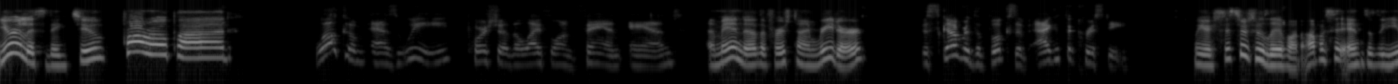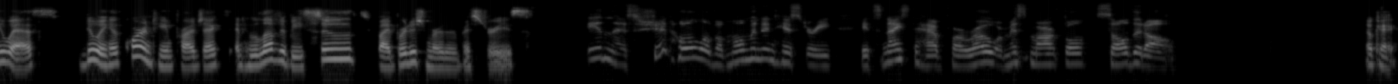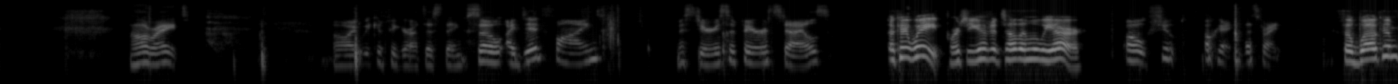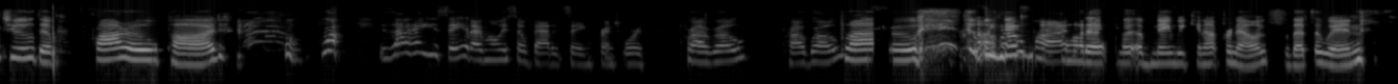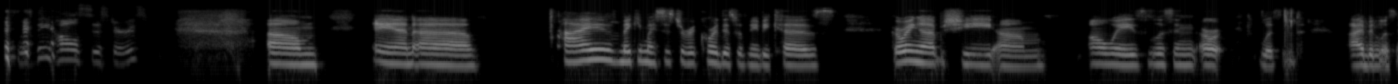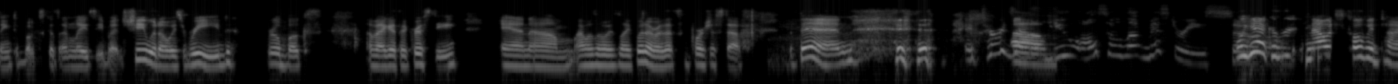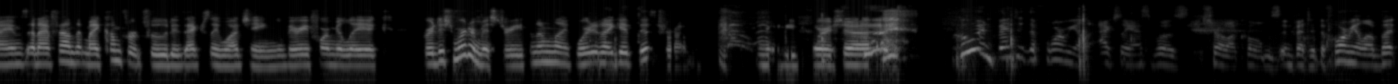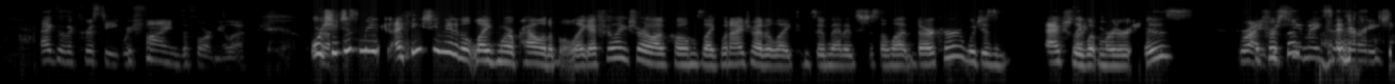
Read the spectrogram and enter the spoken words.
You're listening to Poirot Pod. Welcome as we, Portia, the lifelong fan, and Amanda, the first time reader, discover the books of Agatha Christie. We are sisters who live on opposite ends of the U.S., doing a quarantine project, and who love to be soothed by British murder mysteries. In this shithole of a moment in history, it's nice to have Poirot or Miss Marple solve it all. Okay. All right. All right, we can figure out this thing. So I did find Mysterious Affair Styles. Okay, wait, Portia, you have to tell them who we are. Oh shoot. Okay, that's right. So welcome to the Poirot Pod. Is that how you say it? I'm always so bad at saying French words. Poirot. Poirot. Poirot. we named pod. A, a name we cannot pronounce, so that's a win. With the Hall sisters. Um, and uh, I'm making my sister record this with me because growing up, she um always listened or listened. I've been listening to books because I'm lazy, but she would always read real books of Agatha Christie. And um, I was always like, whatever, that's some Portia stuff. But then it turns out um, you also love mysteries. So. Well, yeah, because now it's COVID times, and I found that my comfort food is actually watching very formulaic British murder mysteries. And I'm like, where did I get this from? Maybe Portia. Who invented the formula? Actually, I suppose Sherlock Holmes invented the formula, but Agatha Christie refined the formula. Or so. she just made I think she made it like more palatable. Like I feel like Sherlock Holmes, like when I try to like consume that, it's just a lot darker, which is actually right. what murder is. Right. But for some, she makes it very. Makes,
